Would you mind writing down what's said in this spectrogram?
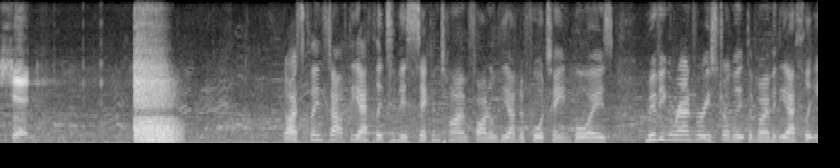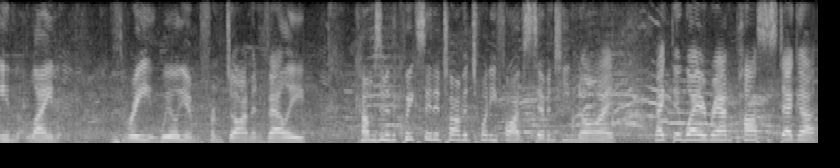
Set. Nice clean start for the athletes in this second time final the under 14 boys. Moving around very strongly at the moment, the athlete in lane three, William from Diamond Valley. Comes in with a quick seated time at 25.79. Make their way around past the stagger.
